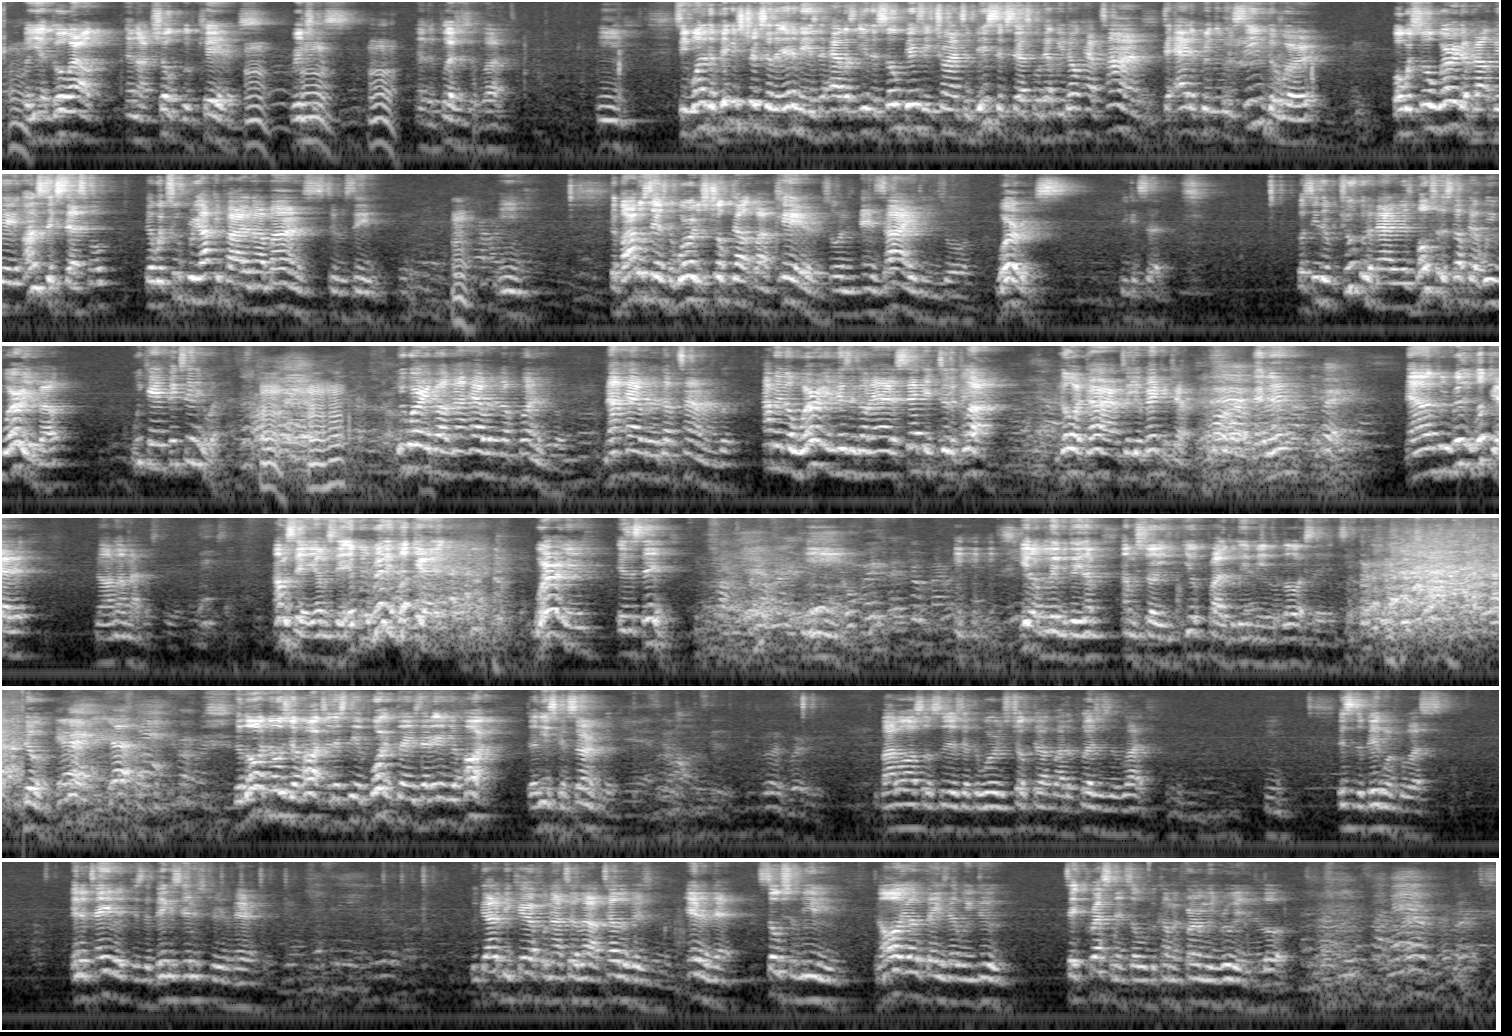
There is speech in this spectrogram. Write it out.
mm. but yet go out and are choked with cares, mm. riches, mm. mm. and the pleasures of life. Mm. Mm. See, one of the biggest tricks of the enemy is to have us either so busy trying to be successful that we don't have time to adequately receive the word, or we're so worried about being unsuccessful that we're too preoccupied in our minds to receive. Mm. The Bible says the word is choked out by cares or anxieties or worries, you can say. But see, the truth of the matter is, most of the stuff that we worry about, we can't fix anyway. Mm-hmm. We worry about not having enough money or not having enough time. But how many know worrying isn't going to add a second to the clock, nor a dime to your bank account? Amen? Now, if we really look at it, no, I'm, I'm not going to say that. I'm going to say it, yeah, I'm going to say it. If we really look at it, worrying is a sin. You don't believe me, do you? I'm, I'm going to show you. You'll probably believe me if the Lord says. Do it. Yeah, yeah. The Lord knows your hearts, and it's the important things that are in your heart that He's concerned with. The Bible also says that the word is choked out by the pleasures of life. Mm. This is a big one for us. Entertainment is the biggest industry in America. We've got to be careful not to allow television, internet, social media, and all the other things that we do take precedence over becoming firmly rooted in the Lord.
